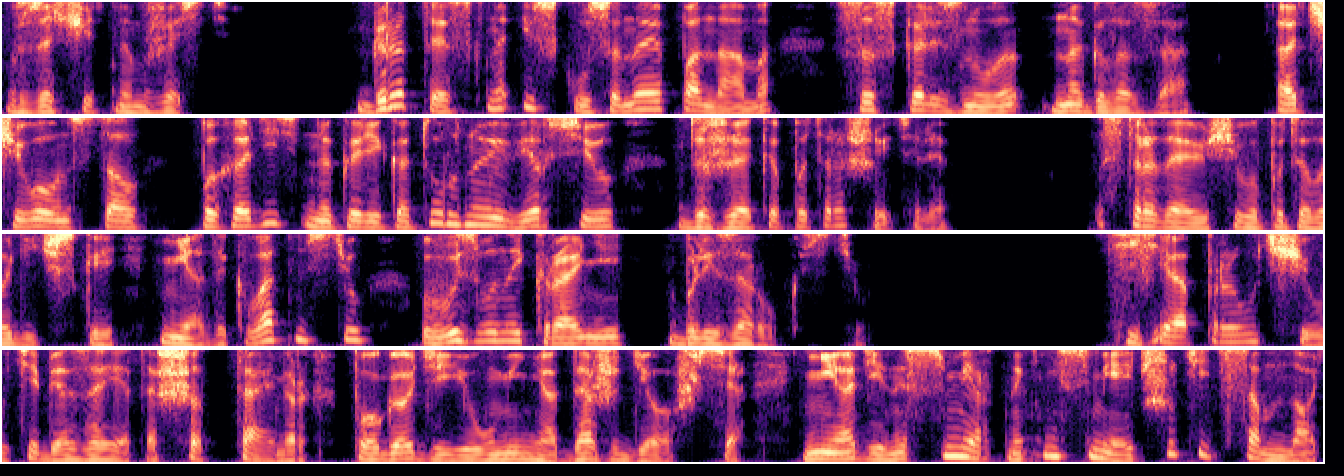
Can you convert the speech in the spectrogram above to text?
в защитном жесте. Гротескно искусанная панама соскользнула на глаза, отчего он стал походить на карикатурную версию Джека-потрошителя, страдающего патологической неадекватностью, вызванной крайней близорукостью. «Я проучу тебя за это, шоттаймер. Погоди, у меня дождешься. Ни один из смертных не смеет шутить со мной».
